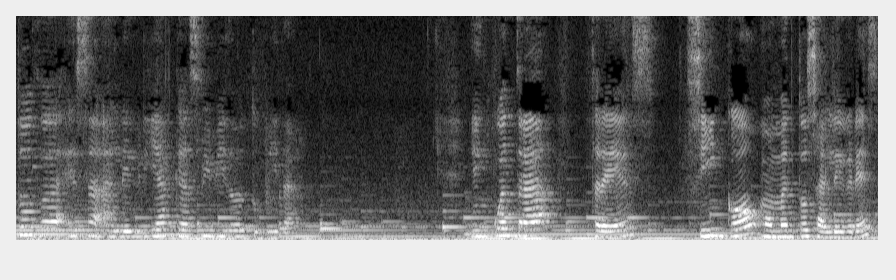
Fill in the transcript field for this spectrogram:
toda esa alegría que has vivido en tu vida. Encuentra tres, cinco momentos alegres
